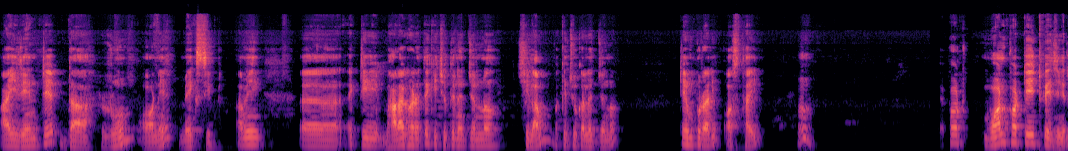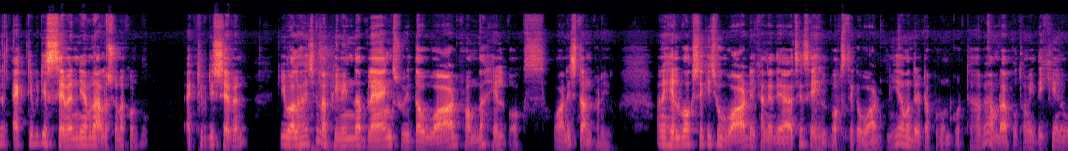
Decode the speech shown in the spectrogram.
I rented the room on a makeshift আমি একটি ভাড়া ঘরেতে কিছুদিনের জন্য ছিলাম, বা কিছুকালের জন্য। টেম্পোরারি অস্থায়ী, হুম। এরপর ওয়ান ফর্টি এইট পেজের অ্যাক্টিভিটি সেভেন নিয়ে আমরা আলোচনা করব। অ্যাক্টিভিটি সেভেন কি বলা হয়েছে না? Fill in the blanks with the word from the help box one is done for you মানে হেল্প বক্সে কিছু ওয়ার্ড এখানে দেওয়া আছে, সেই হেল্প বক্স থেকে ওয়ার্ড নিয়ে আমাদের এটা পূরণ করতে হবে। আমরা প্রথমেই দেখিয়ে নেব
